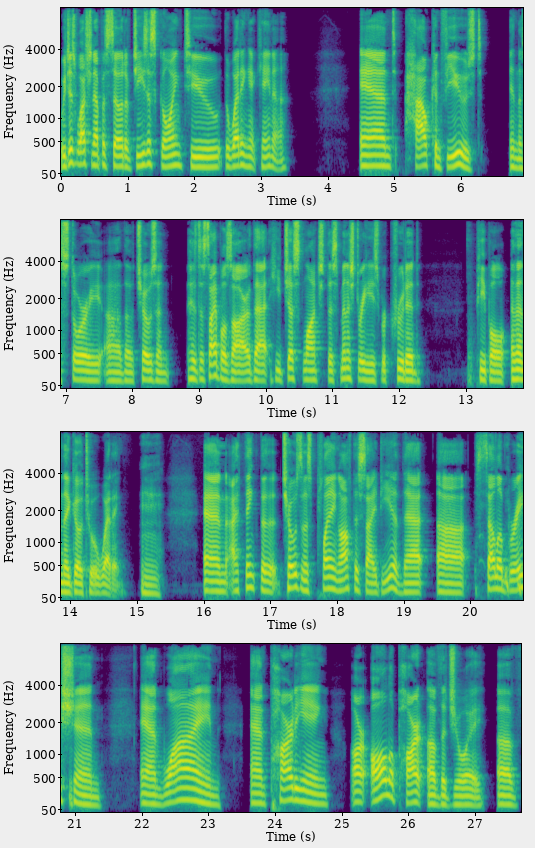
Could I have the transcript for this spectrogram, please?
we just watched an episode of Jesus going to the wedding at Cana and how confused in the story, uh, the chosen, his disciples are that he just launched this ministry. He's recruited people and then they go to a wedding. Mm. And I think the chosen is playing off this idea that uh, celebration and wine and partying are all a part of the joy of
